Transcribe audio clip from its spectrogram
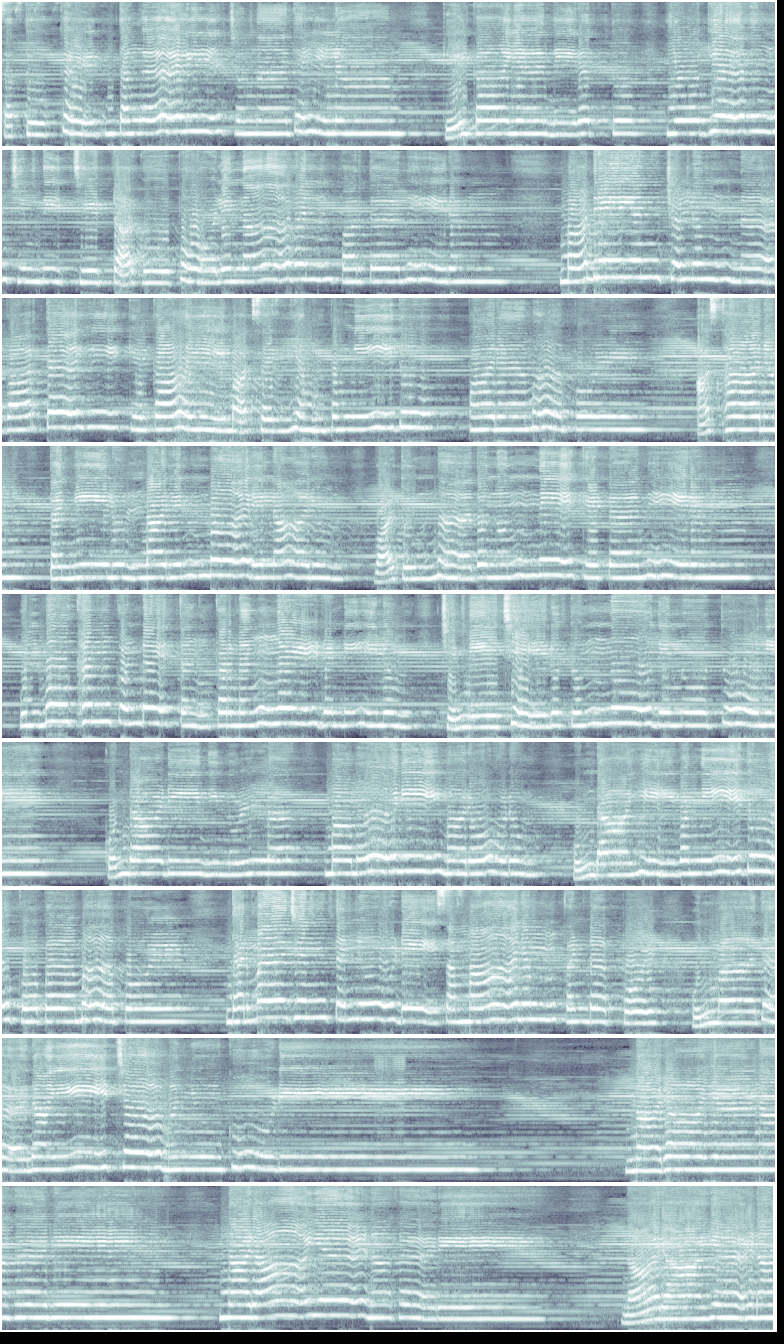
സത്തുക്കൾ തങ്ങളിൽ ചൊന്നതെല്ലാം കേൾക്കായ നേരത്തു യോഗ്യവും ചിന്തിച്ചിട്ടാർക്കു പോലെ നാവൻ പാർത്ത നേരം. മാദ്രേയൻ ചൊല്ലുന്ന വാർത്തയെ കേൾക്കായി മാത്സര്യം പൊങ്ങീതു പാരമപ്പോൾ. ആസ്ഥാനം തന്നിലുള്ളാര്യന്മാരെല്ലാരും വാഴ്ത്തുന്നതൊന്നൊന്നേ കേട്ട നേരം. ഉന്മുഖം കൊണ്ടെത്തൻ കർമ്മങ്ങൾ രണ്ടിലും ചെമ്മേ ചേലുത്തുന്നതെന്നു തോന്നി. കൊണ്ടാടി നിന്നുള്ള മാമോനിമാരോടും ഉണ്ടായി വന്നീതു കോപമാപ്പോൾ. ധർമ്മജൻ തന്നോടെ സമ്മാനം കണ്ടപ്പോൾ ഉന്മാദനായി ചാമഞ്ഞു കൂടി. നാരായണ नारायणः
